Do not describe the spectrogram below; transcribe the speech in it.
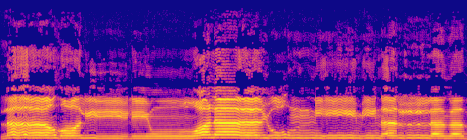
لا ظليل ولا يغني من اللهب.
